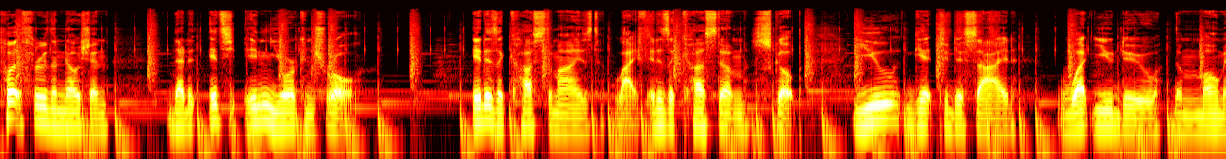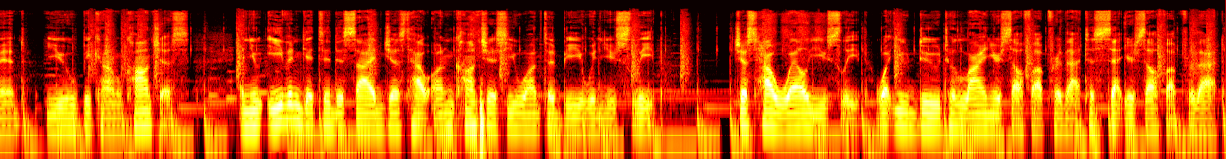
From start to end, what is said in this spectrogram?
put through the notion that it's in your control. It is a customized life, it is a custom scope. You get to decide what you do the moment you become conscious. And you even get to decide just how unconscious you want to be when you sleep. Just how well you sleep, what you do to line yourself up for that, to set yourself up for that.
